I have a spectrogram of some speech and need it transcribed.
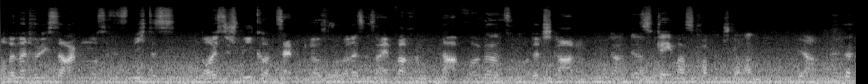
Auch wenn man natürlich sagen muss, es ist nicht das neueste Spielkonzept oder so, sondern es ist einfach ein Nachfolger zu Cottage Garden. Ja, das Gamers Cottage Garden. Ja.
